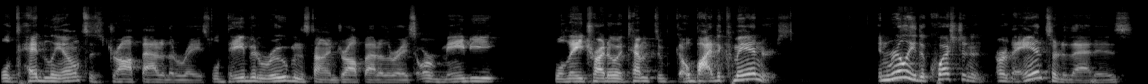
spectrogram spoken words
Will Ted Leonsis drop out of the race? Will David Rubenstein drop out of the race? Or maybe will they try to attempt to go buy the commanders? And really, the question or the answer to that is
